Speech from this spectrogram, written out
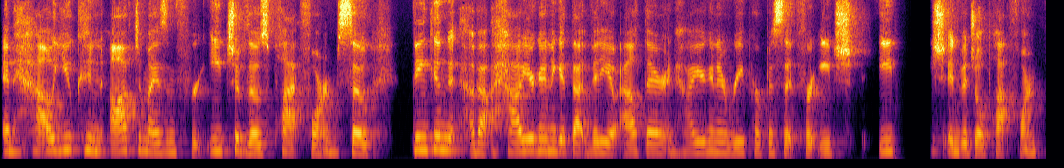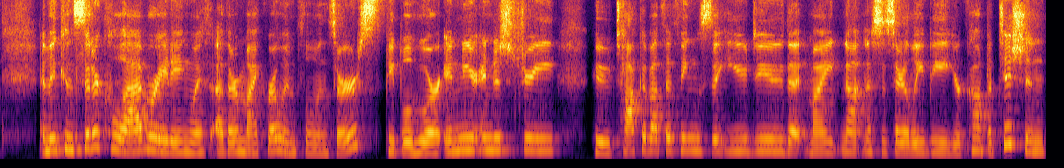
and how you can optimize them for each of those platforms. So thinking about how you're going to get that video out there and how you're going to repurpose it for each each each individual platform. And then consider collaborating with other micro influencers, people who are in your industry, who talk about the things that you do that might not necessarily be your competition,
